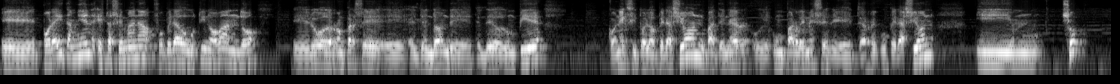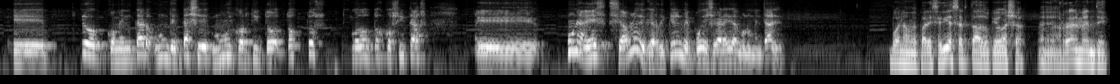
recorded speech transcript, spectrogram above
Eh, por ahí también esta semana fue operado Agustino Bando, eh, luego de romperse el tendón del dedo de un pie. Con éxito la operación, va a tener un par de meses de, de recuperación. Y mm, yo quiero comentar un detalle muy cortito, dos, dos, dos, cositas. Eh, una es, se habló de que Riquelme puede llegar a ir al Monumental. Bueno, me parecería acertado que vaya, eh, realmente,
